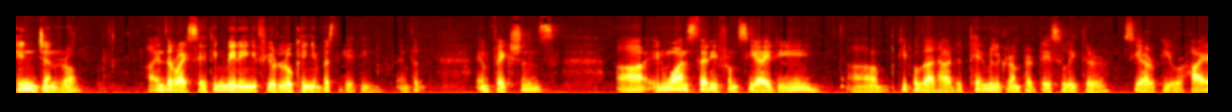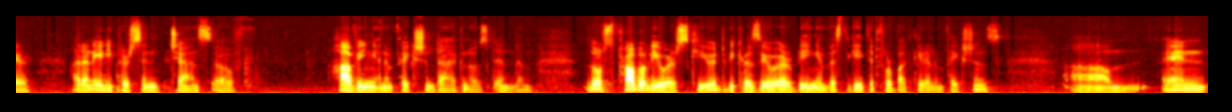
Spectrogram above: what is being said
in general in the right setting, meaning if you're looking, investigating inf infections. Uh, in one study from CID, uh, people that had a 10 milligram per deciliter CRP or higher had an 80% chance of having an infection diagnosed in them. Those probably were skewed because they were being investigated for bacterial infections. Um, and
